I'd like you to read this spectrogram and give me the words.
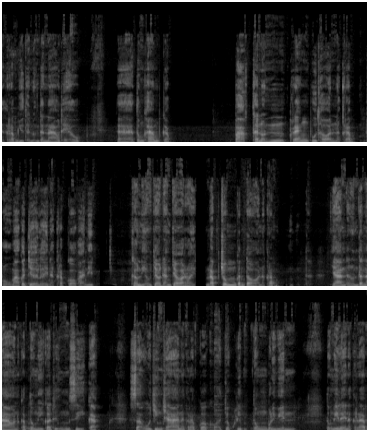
นะครับ อยู่ถนนตะนาวแถวตรงข้ามกับปากถนนแพร่งภูทรนะครับโผล่มาก็เจอเลยนะครับกอพาณิชย์ข้าวเหนียวเจ้าดังเจ้าอร่อย รับชมกันต่อนะครับย่านถนนตะนาวนะครับ ตรงนี้ก็ถึงสี่กักเสาชิงช้านะครับ ก็ขอจบคลิปตรงบริเวณ ตรงนี้เลยนะครับ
